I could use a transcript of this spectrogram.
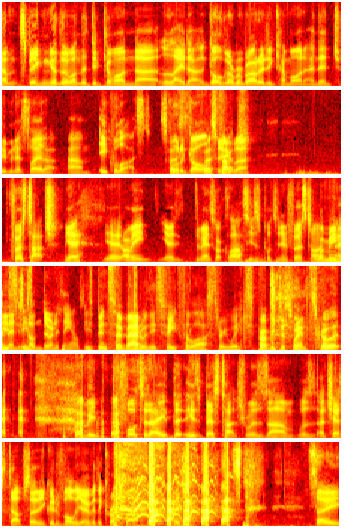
um, speaking of the one that did come on uh, later, Golgol Mebrahtu did come on, and then two minutes later, um, equalised, scored first, a goal first to touch? Uh, first touch. Yeah. yeah, yeah. I mean, you know, the man's got class. He just puts it in first time, well, I mean, and then just doesn't do anything else. He's been so bad with his feet for the last three weeks. Probably just went screw it. I mean, before today, the, his best touch was um, was a chest up so he could volley over the crossbar. so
